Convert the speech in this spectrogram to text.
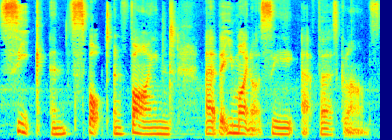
seek and spot and find uh, that you might not see at first glance.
